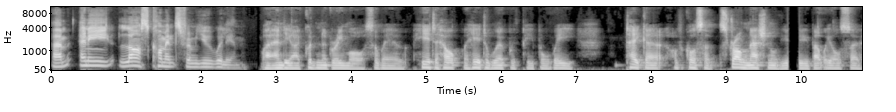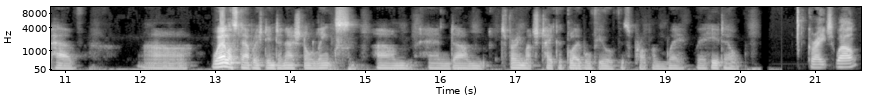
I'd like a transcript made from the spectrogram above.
Um, any last comments from you, William? Well, Andy, I couldn't agree more. So we're here to help. We're here to work with people. We take a, of course, a strong national view, but we also have uh, well-established international links um, and um, to very much take a global view of this problem. We're, we're here to help. Great. Well,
